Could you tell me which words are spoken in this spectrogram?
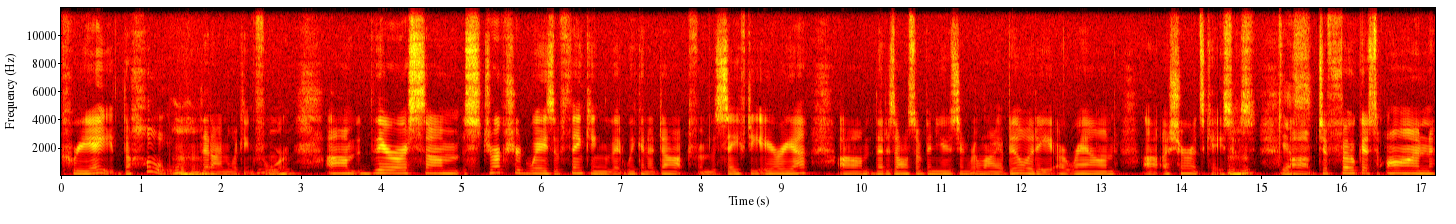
create the whole mm-hmm. that I'm looking for? Mm-hmm. Um, there are some structured ways of thinking that we can adopt from the safety area um, that has also been used in reliability around uh, assurance cases mm-hmm. yes. uh, to focus on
